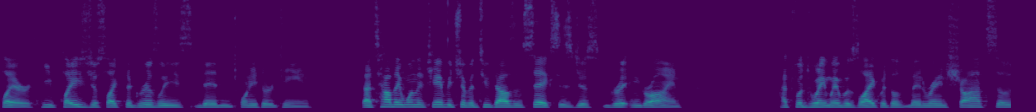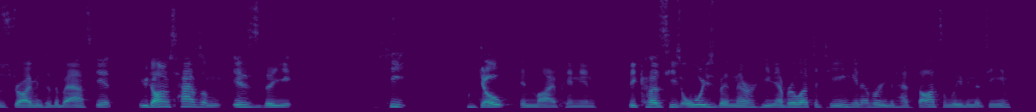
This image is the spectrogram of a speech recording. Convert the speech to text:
player. He plays just like the Grizzlies did in 2013. That's how they won the championship in 2006 is just grit and grind. That's what Dwyane Wade was like with those mid-range shots, those driving to the basket. Udonis Haslem is the Heat goat in my opinion because he's always been there. He never left a team. He never even had thoughts of leaving the team,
